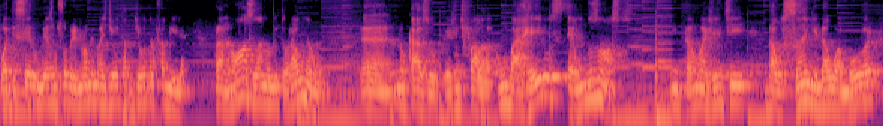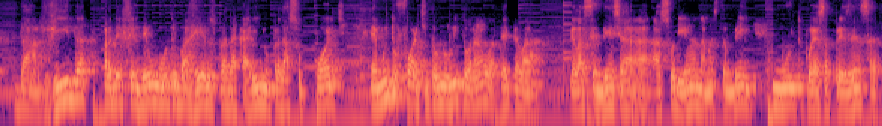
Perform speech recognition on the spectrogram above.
pode ser o mesmo sobrenome, mas de outra, de outra família. Para nós, lá no litoral, não. É, no caso que a gente fala, um Barreiros é um dos nossos. Então a gente dá o sangue, dá o amor, dá a vida para defender um outro Barreiros, para dar carinho, para dar suporte. É muito forte. Então no litoral, até pela, pela ascendência açoriana, mas também muito por essa presença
